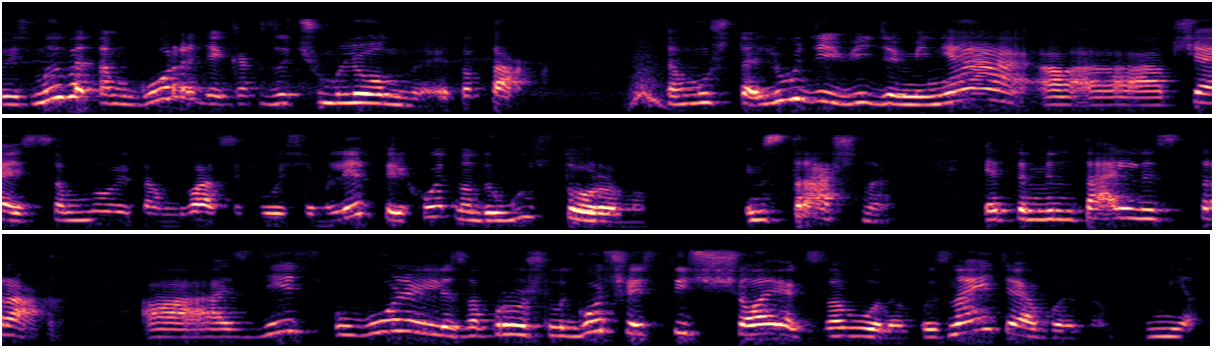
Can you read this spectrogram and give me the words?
То есть мы в этом городе как зачумленные, это так. Потому что люди, видя меня, а, общаясь со мной там 28 лет, переходят на другую сторону. Им страшно. Это ментальный страх. А здесь уволили за прошлый год 6 тысяч человек с заводов. Вы знаете об этом? Нет.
